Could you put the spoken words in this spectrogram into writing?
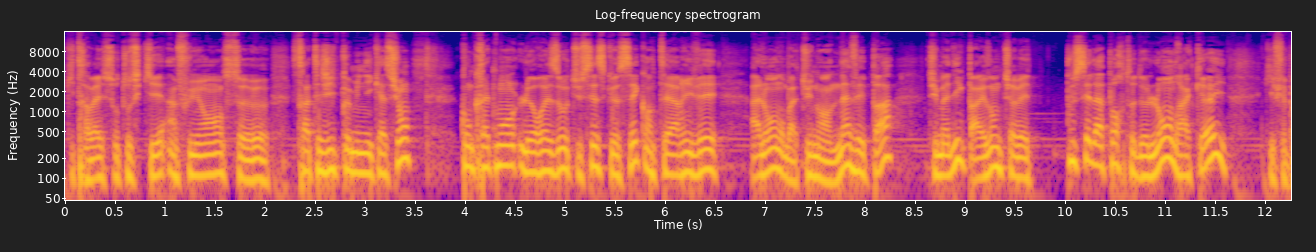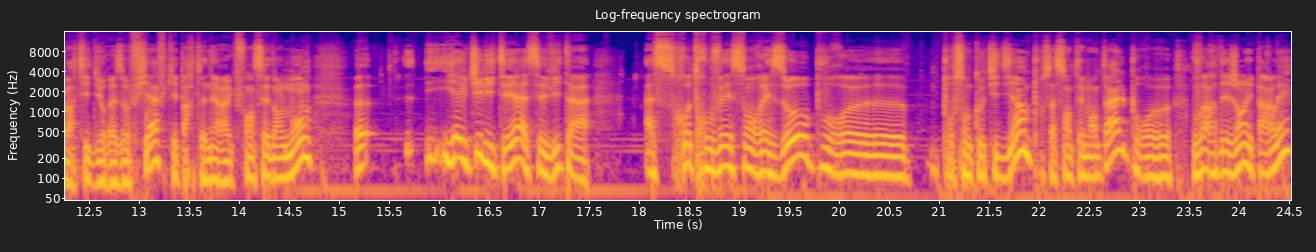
qui travaille sur tout ce qui est influence, euh, stratégie de communication. Concrètement, le réseau, tu sais ce que c'est. Quand tu es arrivé à Londres, bah, tu n'en avais pas. Tu m'as dit que, par exemple, tu avais poussé la porte de Londres Accueil, qui fait partie du réseau FIAF, qui est partenaire avec Français dans le monde. Il y a utilité assez vite à, à se retrouver son réseau pour pour son quotidien, pour sa santé mentale, pour euh, voir des gens et parler?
